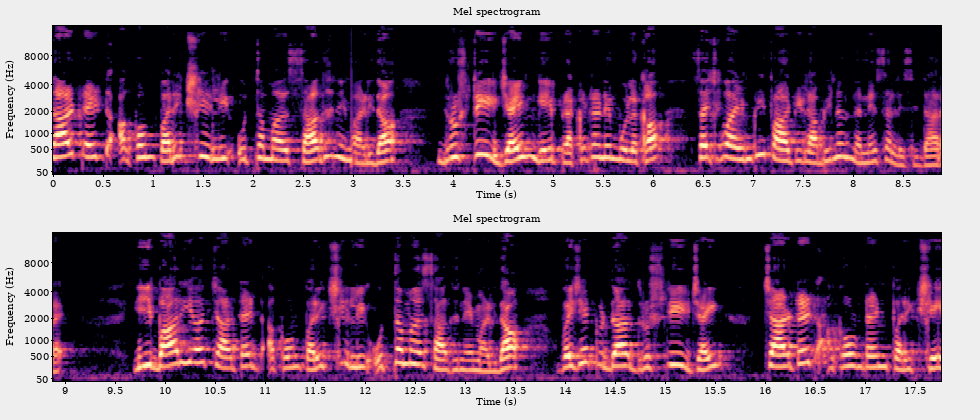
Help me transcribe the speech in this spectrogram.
ಚಾರ್ಟೆಡ್ ಅಕೌಂಟ್ ಪರೀಕ್ಷೆಯಲ್ಲಿ ಉತ್ತಮ ಸಾಧನೆ ಮಾಡಿದ ದೃಷ್ಟಿ ಜೈನ್ಗೆ ಪ್ರಕಟಣೆ ಮೂಲಕ ಸಚಿವ ಎಂಪಿ ಪಾಟೀಲ್ ಅಭಿನಂದನೆ ಸಲ್ಲಿಸಿದ್ದಾರೆ. ಈ ಬಾರಿಯ ಚಾರ್ಟೆಡ್ ಅಕೌಂಟ್ ಪರೀಕ್ಷೆಯಲ್ಲಿ ಉತ್ತಮ ಸಾಧನೆ ಮಾಡಿದ ವಿಜಯಪುರದ ದೃಷ್ಟಿ ಜೈನ್ ಚಾರ್ಟೆಡ್ ಅಕೌಂಟೆಂಟ್ ಪರೀಕ್ಷೆ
